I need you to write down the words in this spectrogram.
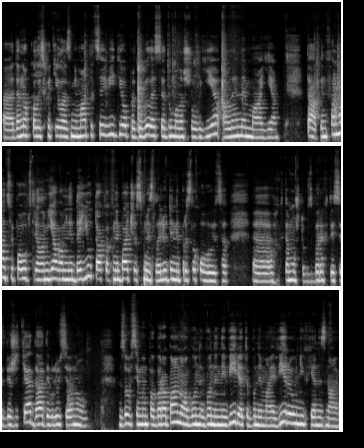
Е, Давно колись хотіла знімати це відео, продивилася, думала, що є, але немає. Так, інформацію по обстрілам я вам не даю, так як не бачу смисла. Люди не прислуховуються е, к тому, щоб зберегти собі життя. Да, дивлюся, ну, зовсім їм по барабану, або не- вони не вірять, або немає віри у них, я не знаю.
